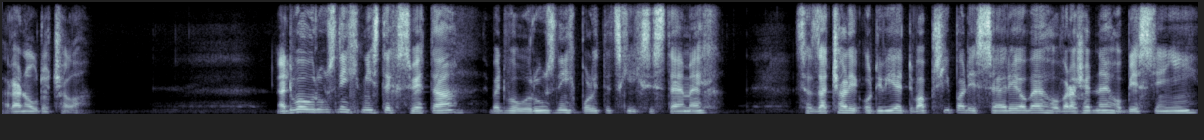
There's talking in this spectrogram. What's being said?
ranou do čela. Na dvou různých místech světa, ve dvou různých politických systémech, se začaly odvíjet dva případy sériového vražedného běsnění,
